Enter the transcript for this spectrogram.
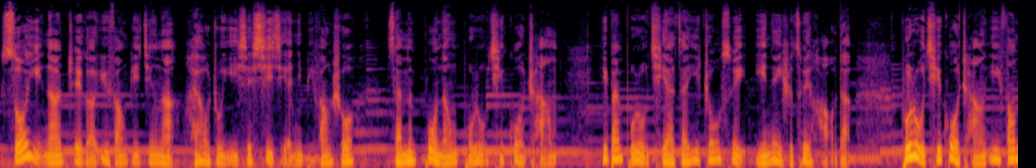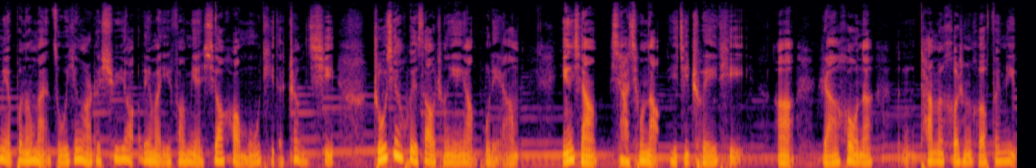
所以呢，这个预防闭经呢，还要注意一些细节。你比方说，咱们不能哺乳期过长，一般哺乳期啊，在一周岁以内是最好的。哺乳期过长，一方面不能满足婴儿的需要，另外一方面消耗母体的正气，逐渐会造成营养不良，影响下丘脑以及垂体啊。然后呢，嗯，他们合成和分泌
